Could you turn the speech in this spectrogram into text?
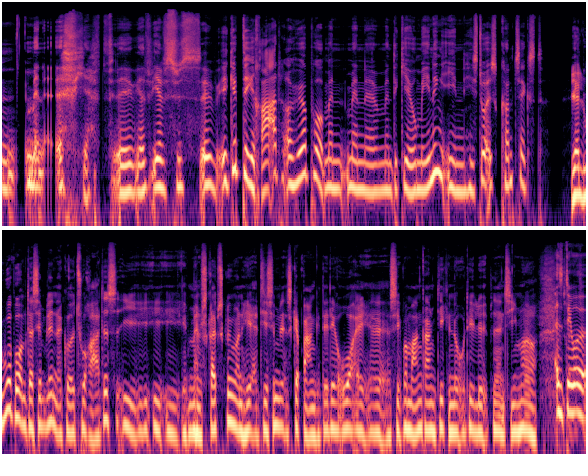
Mm, Men øh, ja, øh, jeg, jeg synes øh, ikke, det er rart at høre på, men, men, øh, men det giver jo mening i en historisk kontekst. Jeg lurer på, om der simpelthen er gået Tourettes i, i, i manuskriptskriveren her, at de simpelthen skal banke det der ord af, øh, og se, hvor mange gange de kan nå det i løbet af en time. Og, Altså, det var jo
